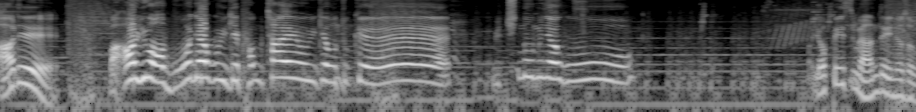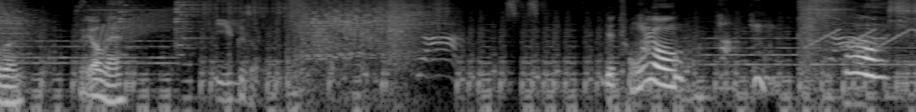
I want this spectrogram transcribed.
아니. 아 이거 뭐냐고 이게 평타예요 이게 어떻게 미친놈이냐고. 옆에 있으면 안 돼 이 녀석은. 위험해. 이게 정령. 아씨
